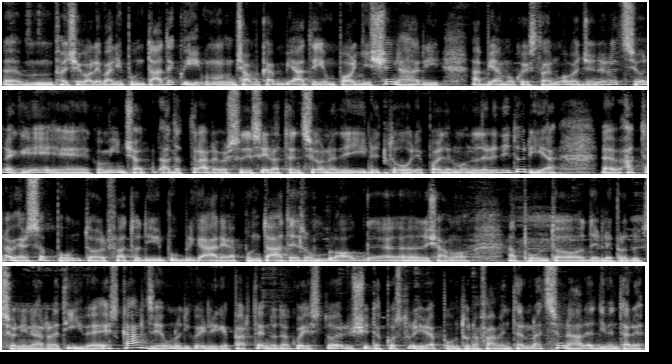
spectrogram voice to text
ehm, faceva le varie puntate. Qui mm, diciamo, cambiati un po' gli scenari, abbiamo questa nuova generazione che eh, comincia ad attrarre verso di sé l'attenzione dei lettori e poi del mondo dell'editoria eh, attraverso appunto il fatto di pubblicare a puntate su un blog eh, diciamo appunto delle produzioni narrative. E Scalzi è uno di quelli che partendo da questo è riuscito a costruire appunto una fama internazionale a diventare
